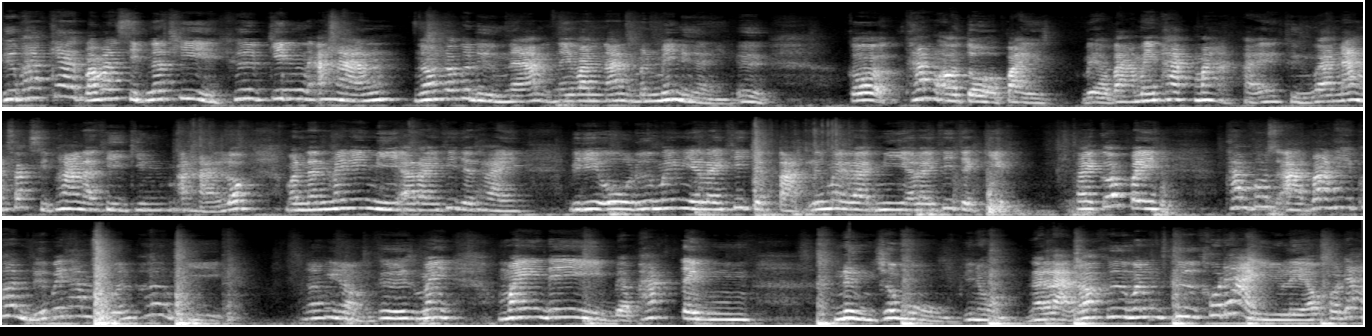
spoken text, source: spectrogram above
คือพักแค่ประมาณสิบนาทีคือกินอาหารเนาะแล้วก็ดื่มน้ำในวันนั้นมันไม่เหนื่อยเออก็ถ้าเอาต่อไปแบบว่าไม่พักมากค่ะถึงว่านั่งสักสิบห้านาทีกินอาหารแล้ววันนั้นไม่ได้มีอะไรที่จะถ่ายวิดีโอหรือไม่มีอะไรที่จะตัดหรือไม่มีอะไรที่จะเก็บใครก็ไปทำความสะอาดบ้านให้เพิ่มหรือไปทำสวนเพิ่มอีกเนาะพี่น้องคือไม่ไม่ได้แบบพักเต็มหนึ่งชั่วโมงพี่น้องนั่นแหละเนาะคือมันคือเขาได้อยู่แล้วเขาได้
